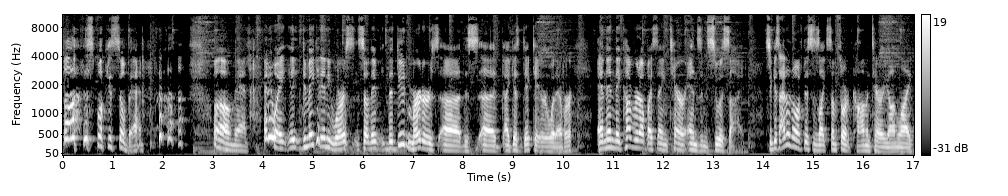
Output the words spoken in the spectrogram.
oh, this book is so bad. oh man. Anyway, it, to make it any worse, so they the dude murders uh, this uh, I guess dictator or whatever, and then they cover it up by saying terror ends in suicide. So because I don't know if this is like some sort of commentary on like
